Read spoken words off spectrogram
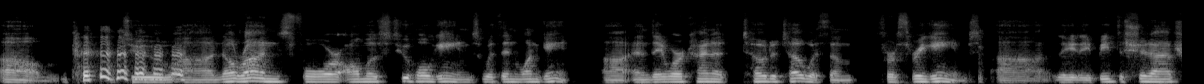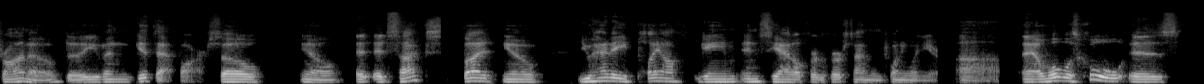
um, to uh, no runs for almost two whole games within one game, uh, and they were kind of toe to toe with them for three games. Uh, they they beat the shit out of Toronto to even get that far. So you know it, it sucks, but you know you had a playoff game in Seattle for the first time in 21 years. Uh, and what was cool is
